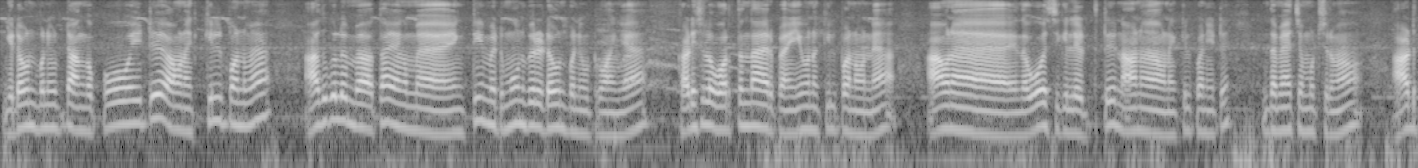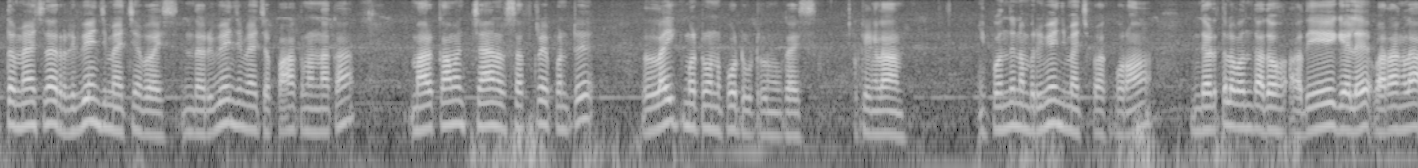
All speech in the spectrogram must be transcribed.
இங்கே டவுன் பண்ணி விட்டு அங்கே போயிட்டு அவனை கில் பண்ணுவேன். அதுக்குள்ளே பார்த்தா எங்கள் எங்கள் டீம்மேட் மூணு பேர் டவுன் பண்ணி விட்ருவாங்க கடைசியில் ஒருத்தன் தான் இருப்பேன். இவனை கில் பண்ண அவனை இந்த ஓசி கில் எடுத்துகிட்டு நானும் அவனை கில் பண்ணிவிட்டு இந்த மேட்ச்சை முடிச்சிருவேன். அடுத்த மேட்ச் தான் ரிவேஞ்ச் மேட்ச்சே பாய்ஸ் இந்த ரிவேஞ்ச் மேட்ச்சை பார்க்கணுன்னாக்கா மறக்காமல் சேனல் சப்ஸ்கிரைப் பண்ணிட்டு லைக் மட்டும் ஒன்று போட்டு விட்ருங்க காய்ஸ் ஓகேங்களா இப்போ வந்து நம்ம ரிவேஞ்ச் மேட்ச் பார்க்க போகிறோம் இந்த இடத்துல வந்து அதோ அதே கேளு. வராங்களா?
